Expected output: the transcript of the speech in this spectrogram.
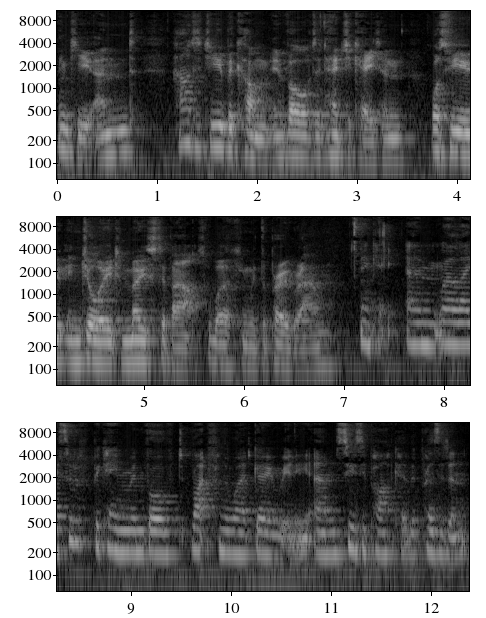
Thank you. And how did you become involved in Headucate and what have you enjoyed most about working with the programme? Okay, um, well, I sort of became involved right from the word go, really. Um, Susie Parker, the president,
